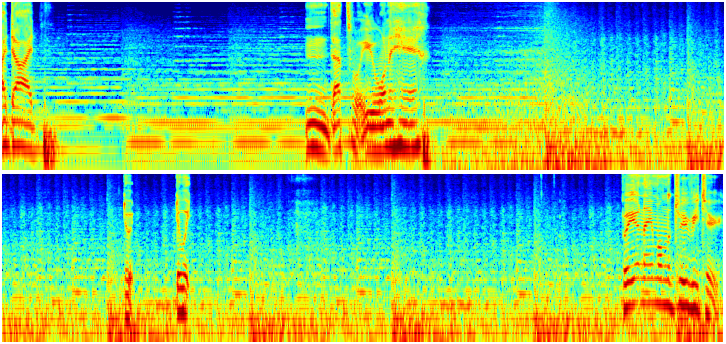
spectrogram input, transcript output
I died. Mm, that's what you want to hear. Do it. Do it. Put your name on the 2v2.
